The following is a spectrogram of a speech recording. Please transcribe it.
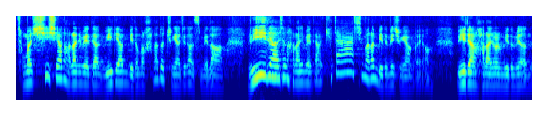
정말 시시한 하나님에 대한 위대한 믿음은 하나도 중요하지가 않습니다. 위대하신 하나님에 대한 겨자씨만한 믿음이 중요한 거예요. 위대한 하나님을 믿으면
